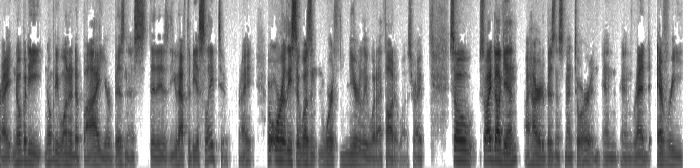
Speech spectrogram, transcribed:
Right? Nobody, nobody wanted to buy your business that is you have to be a slave to, right? Or, or at least it wasn't worth nearly what I thought it was, right? so so i dug in i hired a business mentor and and and read every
